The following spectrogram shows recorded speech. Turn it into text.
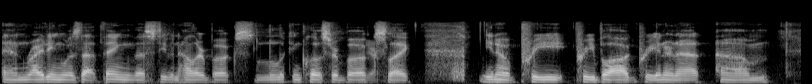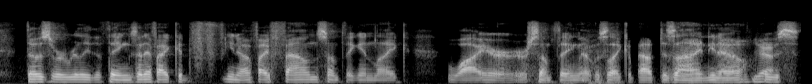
And writing was that thing, the Steven Heller books, looking closer books, like, you know, pre pre blog, pre internet. Um, those were really the things. And if I could, you know, if I found something in like Wire or something that was like about design, you know, yeah. it was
